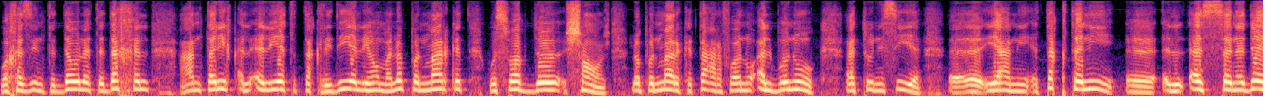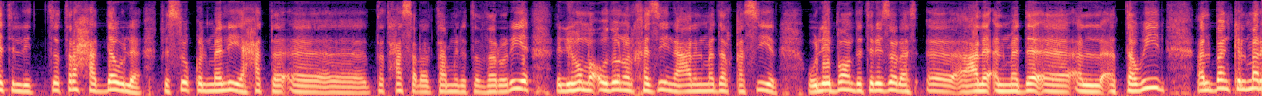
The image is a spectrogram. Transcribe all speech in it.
وخزينة الدولة تدخل عن طريق الآليات التقليدية اللي هما l'open market و swap de change l'open market تعرفوا أنه البنوك التونسية آه، يعني تقتني آه، السندات اللي تطرحها الدولة في السوق المالية حتى آه، تتحصل على التمويلات الضرورية اللي هما أذون الخزينة على المدى القصير و les bons de trésor على المدى الطويل. البنك المركزي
